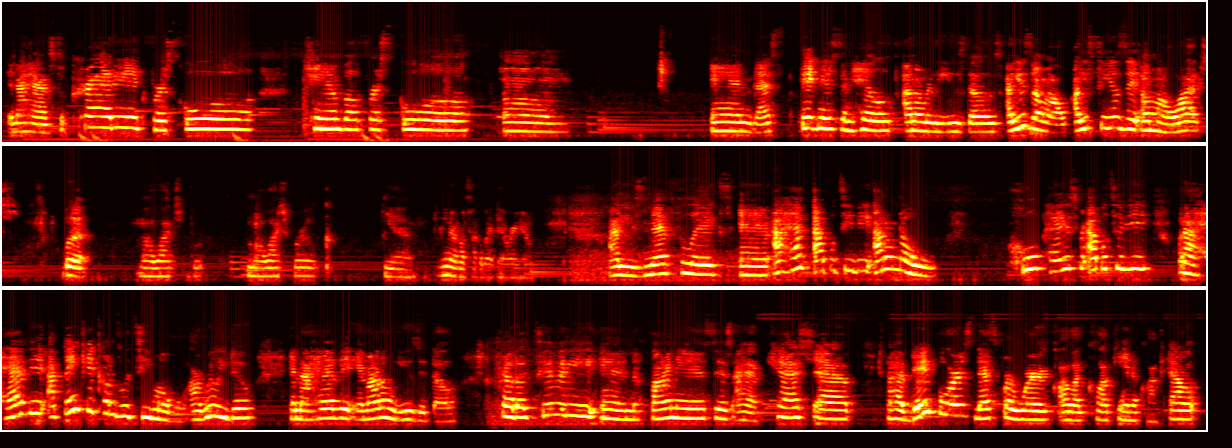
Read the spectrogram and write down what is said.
and I have Socratic for school. Canva for school, um, and that's fitness and health. I don't really use those. I use it on my. I used to use it on my watch, but my watch my watch broke. Yeah, we're not gonna talk about that right now. I use Netflix and I have Apple TV. I don't know who pays for Apple TV, but I have it. I think it comes with T-Mobile. I really do, and I have it, and I don't use it though. Productivity and finances. I have Cash App. I have Dayforce, that's for work. I like clock in and clock out.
